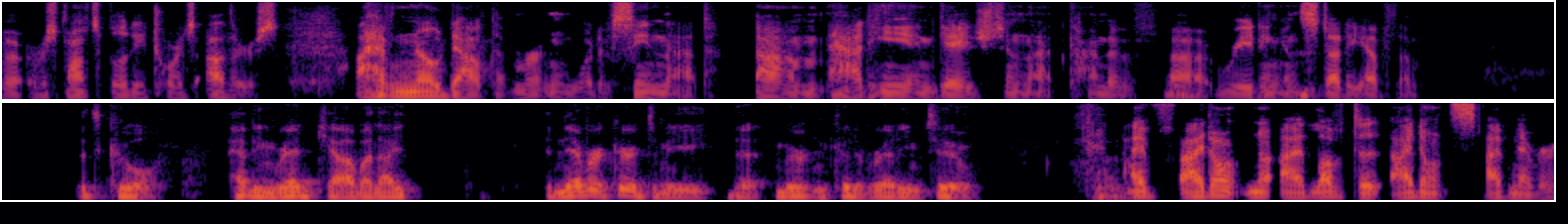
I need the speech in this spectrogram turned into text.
uh, responsibility towards others. I have no doubt that Merton would have seen that um, had he engaged in that kind of uh, reading and study of them. That's cool. Having read Calvin, I it never occurred to me that Merton could have read him too. Um, I've I don't know. I'd love to. I don't. I've never.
